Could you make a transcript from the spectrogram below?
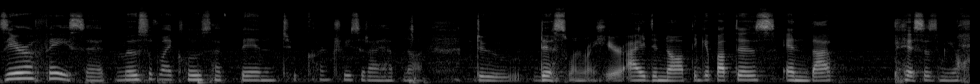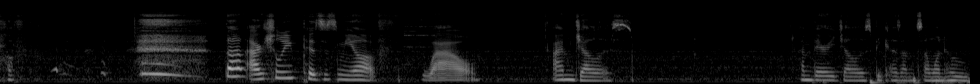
Zero Face said, Most of my clothes have been to countries that I have not. Dude, this one right here. I did not think about this, and that pisses me off. That actually pisses me off. Wow. I'm jealous. I'm very jealous because I'm someone who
